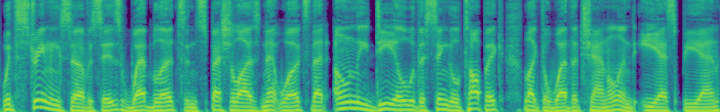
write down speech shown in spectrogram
With streaming services, weblets, and specialized networks that only deal with a single topic, like the Weather Channel and ESPN,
